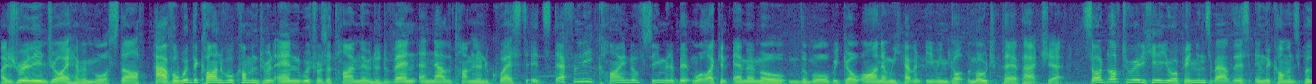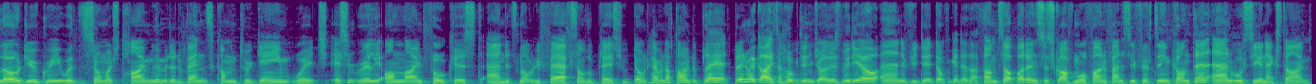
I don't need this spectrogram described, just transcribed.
I just really enjoy having more stuff. However, with the carnival coming to an end, which was a time-limited event, and now the time-limited quest, it's definitely kind of seeming a bit more like an MMO the more we go on, and we haven't even got the multiplayer patch yet. So I'd love to really hear your opinions about this in the comments below. Do you agree with so much time-limited events coming to a game which isn't really online focused, and it's not really fair for some of the players who don't have enough time to play it? But anyway, guys, I hope you did enjoy this video, and if you did, don't forget to hit that thumbs up button, subscribe for more Final Fantasy 15 content, and we'll see you next time.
